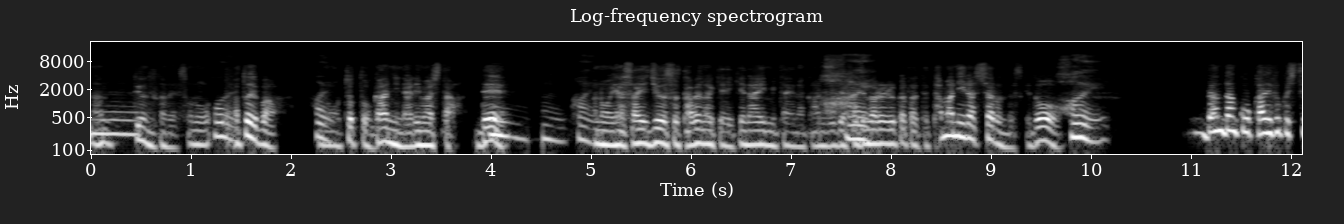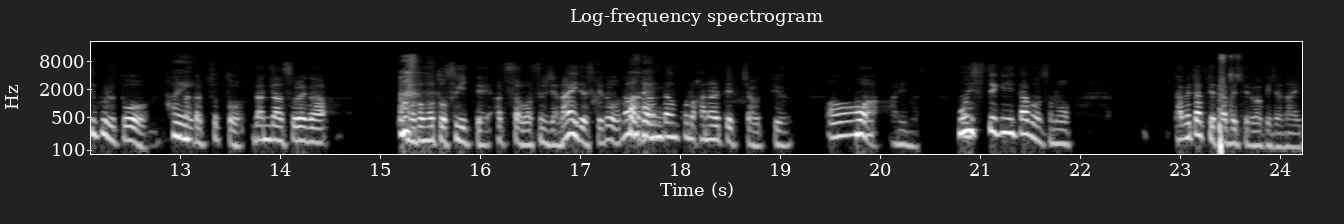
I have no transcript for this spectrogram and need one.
なんていうんですかね、その、はい例えば、はい。あのちょっと癌になりました。で、うんうんはい。あの、野菜ジュース食べなきゃいけないみたいな感じではい始まられる方ってたまにいらっしゃるんですけど、はい。だんだんこう回復してくると、はいなんかちょっとだんだんそれが、もともと過ぎて 暑さを忘れるじゃないですけど、なんかだんだんこの離れていっちゃうっていうあのーはあります。本質的に多分その、食べたくて食べてるわけじゃないっ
